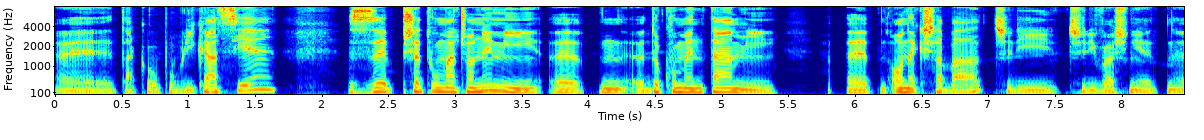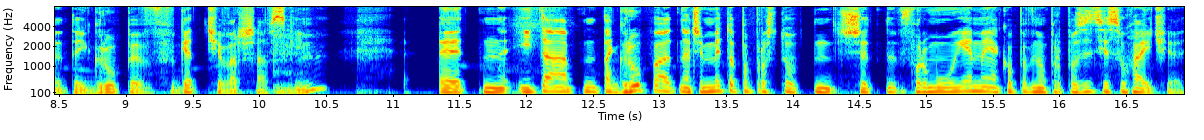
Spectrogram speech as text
e, taką publikację z przetłumaczonymi e, dokumentami e, Onek Shabbat, czyli, czyli właśnie tej grupy w getcie warszawskim. I ta, ta grupa, znaczy my to po prostu formułujemy jako pewną propozycję, słuchajcie,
